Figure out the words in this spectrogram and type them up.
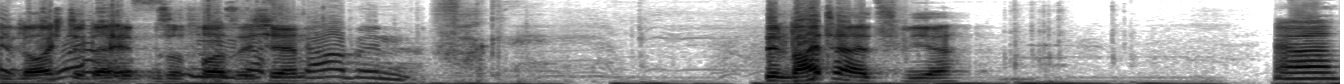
Die leuchtet da hinten so die, vor sich ich hin. Da bin? Fuck, ey. Sind weiter als wir. Ja,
